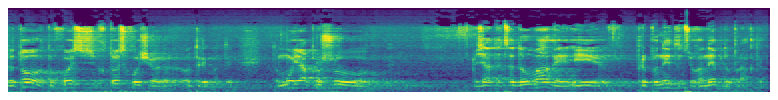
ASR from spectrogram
до того, хто хтось, хтось хоче отримати. Тому я прошу взяти це до уваги і припинити цю ганебну практику.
